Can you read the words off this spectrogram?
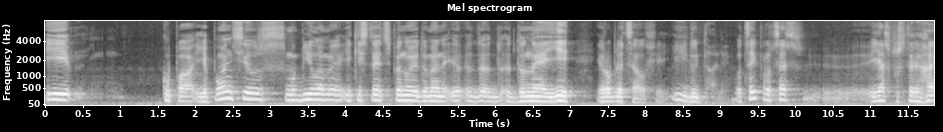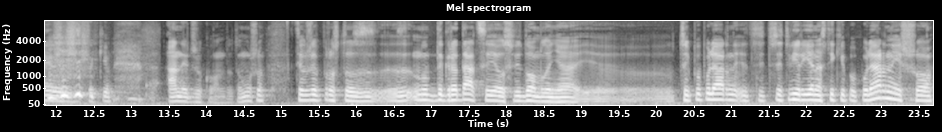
І купа японців з мобілами, які стоять спиною до мене до, до- неї і роблять селфі, і йдуть далі. Оцей процес е, я спостерігаю з таким, а не Джоконду. Тому що це вже просто ну, деградація усвідомлення. Е, Цей популярний, цей, цей твір є настільки популярний, що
